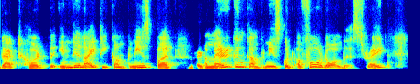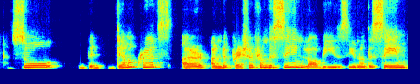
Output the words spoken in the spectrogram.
that hurt the Indian IT companies, but right. American companies could afford all this, right? So the Democrats are under pressure from the same lobbies, you know, the same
